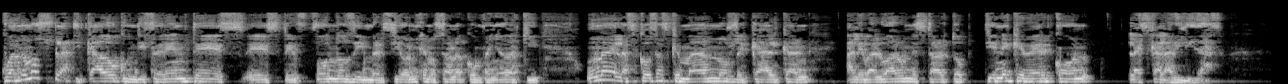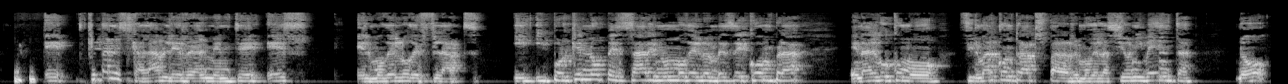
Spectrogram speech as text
cuando hemos platicado con diferentes este, fondos de inversión que nos han acompañado aquí, una de las cosas que más nos recalcan al evaluar un startup tiene que ver con la escalabilidad. Eh, ¿Qué tan escalable realmente es el modelo de Flat? ¿Y, ¿Y por qué no pensar en un modelo en vez de compra? En algo como firmar contratos para remodelación y venta, ¿no?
